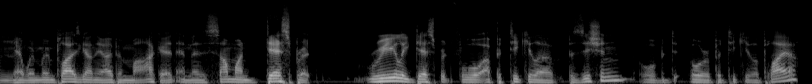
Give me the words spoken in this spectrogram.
Mm. Yeah, when when players go in the open market and there's someone desperate, really desperate for a particular position or or a particular player,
